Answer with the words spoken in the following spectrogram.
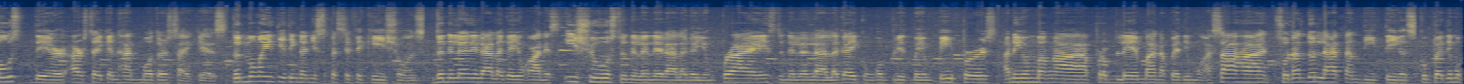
post there are second hand motorcycles. Doon mo ngayon titignan yung specifications. Doon nila nilalagay yung honest issues, doon nila nilalagay yung price, doon nila nilalagay kung complete ba yung papers, ano yung mga problema na pwede mong asahan. So, nandun lahat ng details. Kung pwede mo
